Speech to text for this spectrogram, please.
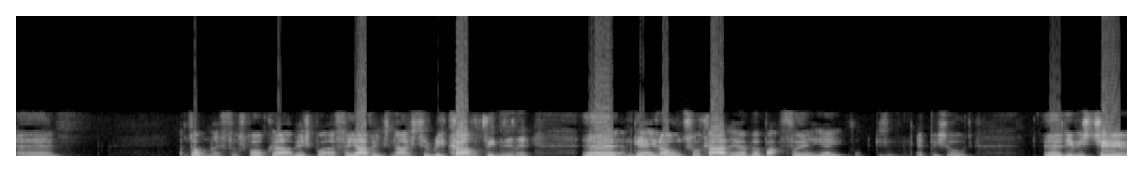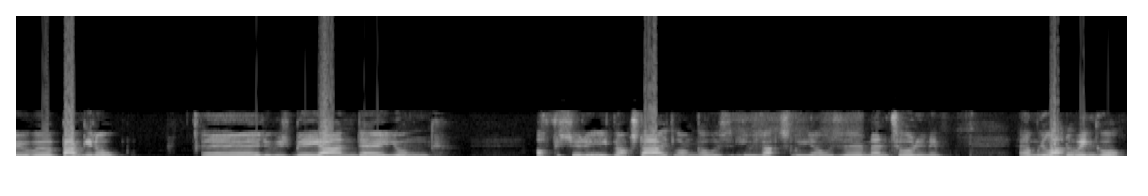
Um, I don't know if I've spoke out of this, but if I have, it's nice to recall things, isn't it? Uh, I'm getting old, so I can't remember about 38 fucking episodes. Uh, there was two we were banging up. Uh, there was me and a young officer. He'd not started long. I was he was actually I was uh, mentoring him, and we locked the wing up.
